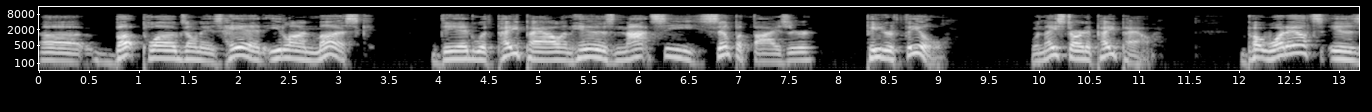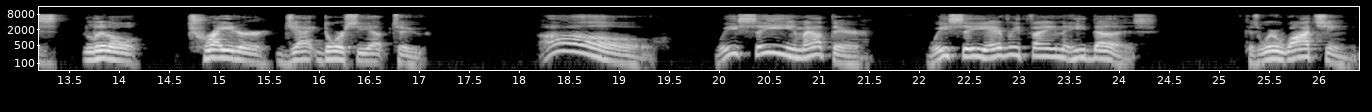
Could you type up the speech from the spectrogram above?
uh, butt plugs on his head, Elon Musk did with PayPal and his Nazi sympathizer, Peter Thiel, when they started PayPal. But what else is little traitor Jack Dorsey up to? Oh, we see him out there. We see everything that he does because we're watching.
